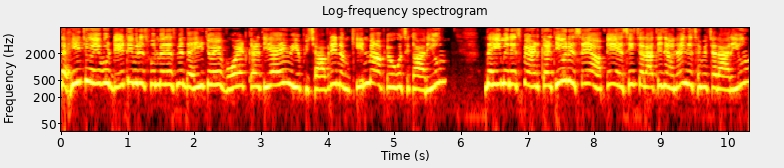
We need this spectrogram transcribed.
दही जो है, वो डेढ़ टेबल स्पून मैंने इसमें दही जो है, वो ऐड कर दिया है। ये पिछावरी नमकीन मैं आप लोगों को सिखा रही हूँ। दही मैंने इसमें ऐड कर दी और इसे आपने ऐसे ही चलाते जाना है, जैसे मैं चला रही हूँ।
